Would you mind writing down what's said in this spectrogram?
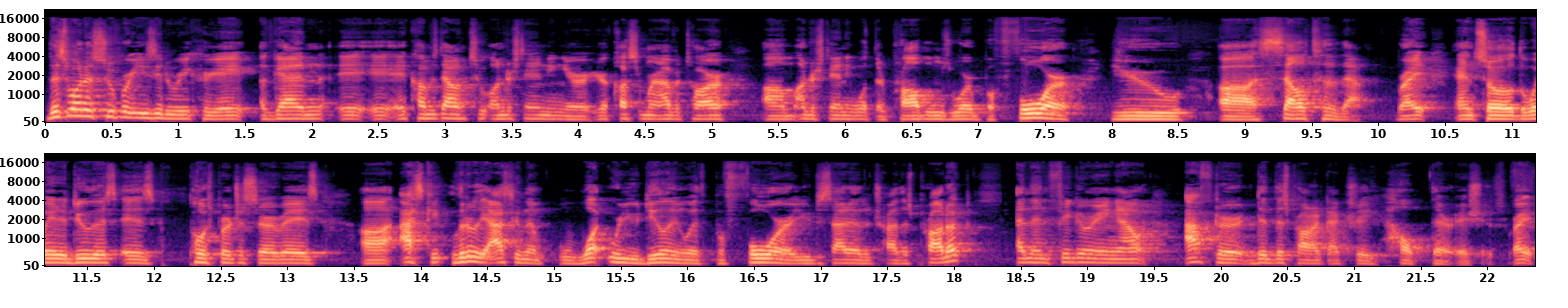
This one is super easy to recreate. Again, it, it comes down to understanding your, your customer avatar, um, understanding what their problems were before you uh, sell to them, right? And so the way to do this is post purchase surveys, uh, asking, literally asking them, what were you dealing with before you decided to try this product? And then figuring out after, did this product actually help their issues, right?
